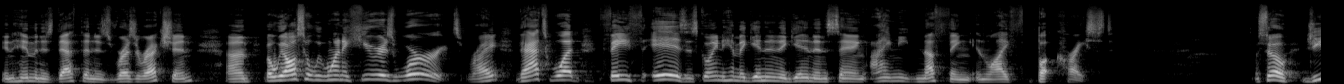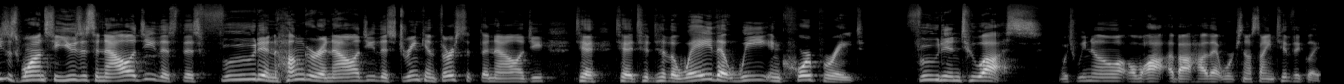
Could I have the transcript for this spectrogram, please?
in Him and His death and His resurrection. Um, but we also we want to hear His words. Right? That's what faith is. It's going to Him again and again and saying, "I need nothing in life but Christ." So Jesus wants to use this analogy, this, this food and hunger analogy, this drink and thirst analogy, to, to, to, to the way that we incorporate food into us, which we know a lot about how that works now scientifically.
